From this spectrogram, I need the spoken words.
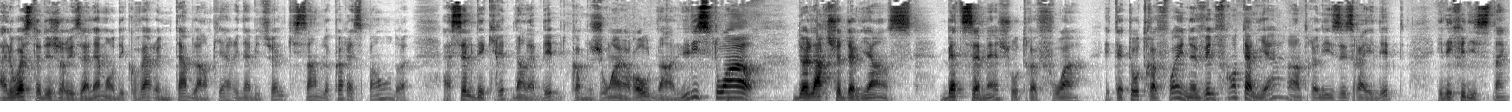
à l'ouest de Jérusalem, ont découvert une table en pierre inhabituelle qui semble correspondre à celle décrite dans la Bible comme jouant un rôle dans l'histoire de l'Arche d'Alliance. Beth Semesh, autrefois, était autrefois une ville frontalière entre les Israélites et les Philistins,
